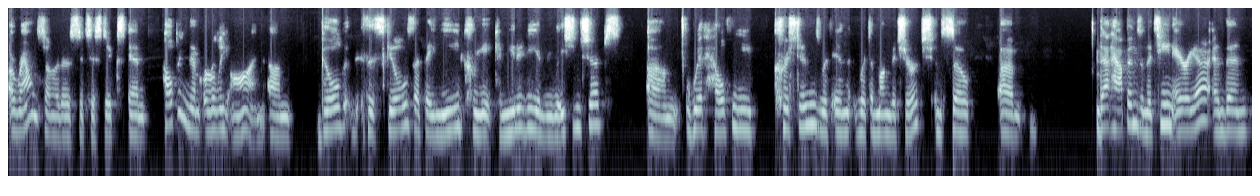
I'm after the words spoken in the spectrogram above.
around some of those statistics and helping them early on um, build the skills that they need, create community and relationships um, with healthy Christians within with among the church, and so um, that happens in the teen area, and then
